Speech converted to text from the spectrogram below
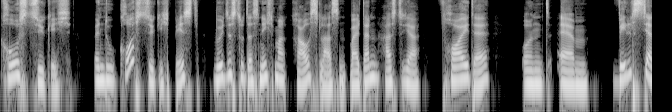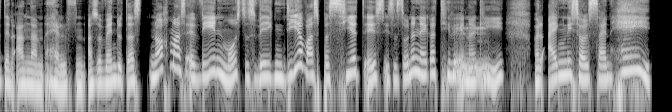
großzügig. Wenn du großzügig bist, würdest du das nicht mal rauslassen, weil dann hast du ja Freude und ähm, willst ja den anderen helfen. Also wenn du das nochmals erwähnen musst, dass wegen dir was passiert ist, ist es so eine negative Mhm. Energie, weil eigentlich soll es sein, hey,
